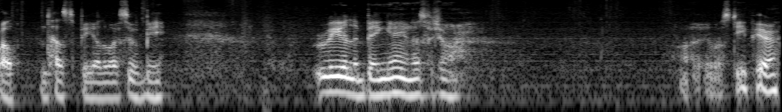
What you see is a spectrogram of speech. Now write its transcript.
Well, it has to be, otherwise it would be really big game, that's for sure. Oh, it was deep here.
